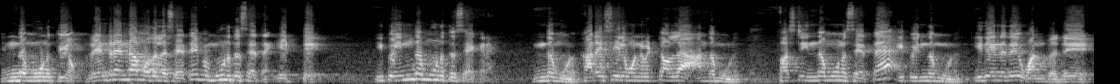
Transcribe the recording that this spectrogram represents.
இந்த மூணுத்தையும். ரெண்டு ரெண்டா முதல்ல சேர்த்தேன் இப்ப மூணுத்தை சேர்த்தேன். எட்டு. இப்ப இந்த மூணுத்தை சேர்க்கிறேன். இந்த மூணு. கடைசியில ஒண்ணு விட்டோம்ல அந்த மூணு. ஃபர்ஸ்ட் இந்த மூணு சேர்த்தேன் இப்ப இந்த மூணு. இது என்னது? ஒன்பது.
